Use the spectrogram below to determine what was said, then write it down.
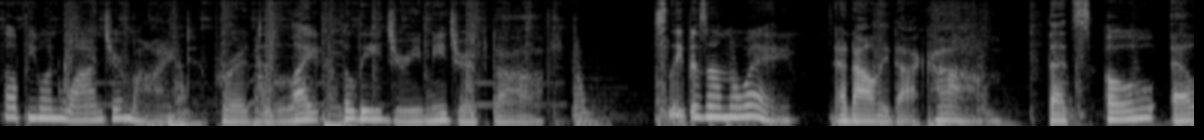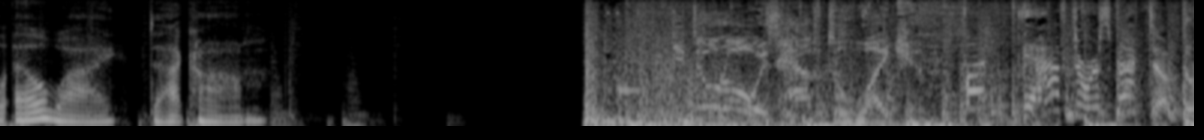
help you unwind your mind for a delightfully dreamy drift off. Sleep is on the way at Olly.com. That's O L L Y.com. You don't always have to like him. But you have to respect him. The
